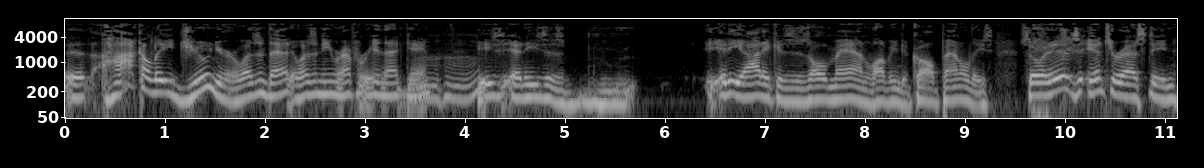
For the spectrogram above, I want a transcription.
Uh, Hochuli Jr. wasn't that? Wasn't he refereeing that game? He's and he's as idiotic as his old man, loving to call penalties. So it is interesting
